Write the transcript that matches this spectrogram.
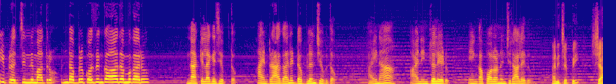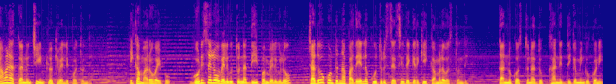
ఇప్పుడు వచ్చింది మాత్రం డబ్బుల కోసం కాదమ్మగారు నాకిలాగే చెప్తావు. ఆయన రాగానే డబ్బులని చెబుతావు. అయినా ఆయన ఇంట్లో లేడు. ఇంకా పొలం నుంచి రాలేదు. అని చెప్పి శ్యామల అక్కడి నుంచి ఇంట్లోకి వెళ్ళిపోతుంది. ఇక మరోవైపు గుడిసెలో వెలుగుతున్న దీపం వెలుగులో చదువుకుంటున్న పదేళ్ళ కూతురు శశి దగ్గరికి కమల వస్తుంది. తన్నుకొస్తున్న దుఃఖాన్ని దిగమింగుకొని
